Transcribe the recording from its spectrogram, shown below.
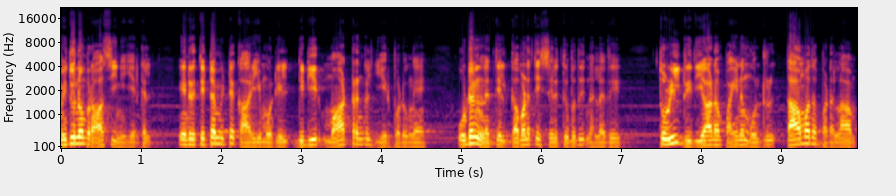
மிதுனம் ராசி நேயர்கள் இன்று திட்டமிட்ட காரியம் ஒன்றில் திடீர் மாற்றங்கள் ஏற்படுங்க. உடல் நலத்தில் கவனத்தை செலுத்துவது நல்லது. தொழில் ரீதியான பயணம் ஒன்று தாமதப்படலாம்.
